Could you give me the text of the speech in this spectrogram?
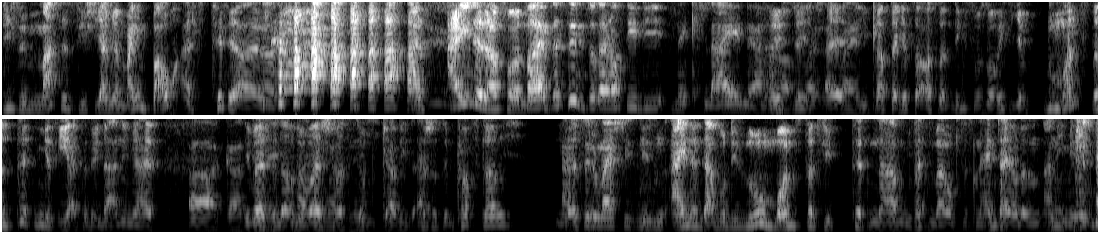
diese Masse siehst, die haben ja meinen Bauch als Titel, Alter. als eine davon. Vor allem, das sind sogar noch die, die eine kleine haben. Richtig. Weißt du, was Äh, ich? Ich glaube, da gibt es auch so ein Dings, wo so richtige Monster-Titten jetzt. Ich weiß nicht, wie der Anime heißt. Oh Gott. Ich weiß nicht, aber du weißt, was du. nicht. Glaub ich, du es im Kopf, glaube ich? Achso, du nicht. meinst diesen. diesen einen da, wo die nur Monster-Titten haben. Ich weiß nicht mal, ob das ein Hentai oder ein Anime ist.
